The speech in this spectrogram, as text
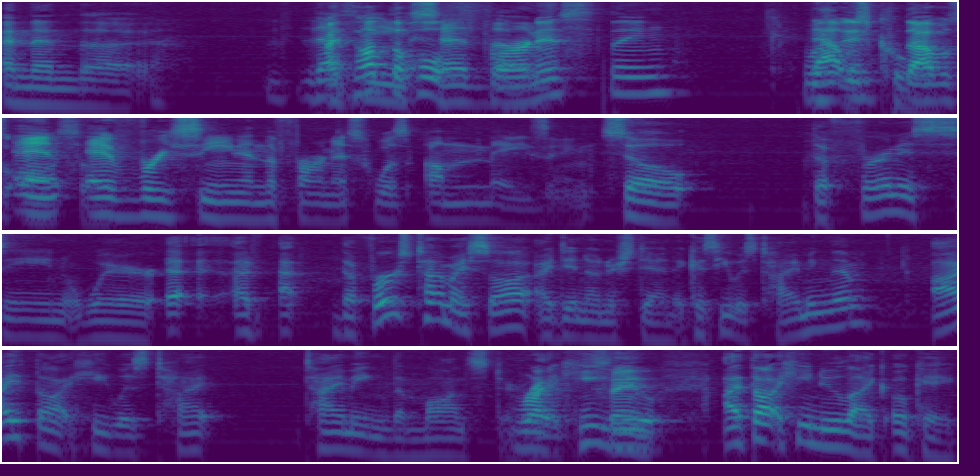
And then the That I thought the whole said, though, furnace thing That was in- cool. That was awesome. and every scene in the furnace was amazing. So the furnace scene where I, I, I, the first time I saw it, I didn't understand it because he was timing them. I thought he was ti- timing the monster. Right, Like he same. knew. I thought he knew like okay,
